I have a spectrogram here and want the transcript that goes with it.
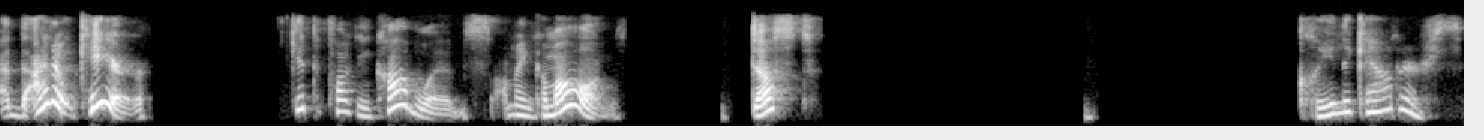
I don't care get the fucking cobwebs. I mean, come on. Dust. Clean the counters.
